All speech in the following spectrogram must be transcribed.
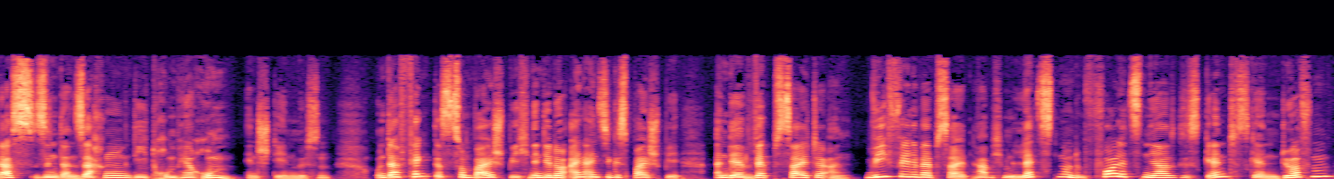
das sind dann Sachen, die drumherum entstehen müssen. Und da fängt es zum Beispiel, ich nenne dir nur ein einziges Beispiel, an der Webseite an. Wie viele Webseiten habe ich im letzten und im vorletzten Jahr gescannt, scannen dürfen,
